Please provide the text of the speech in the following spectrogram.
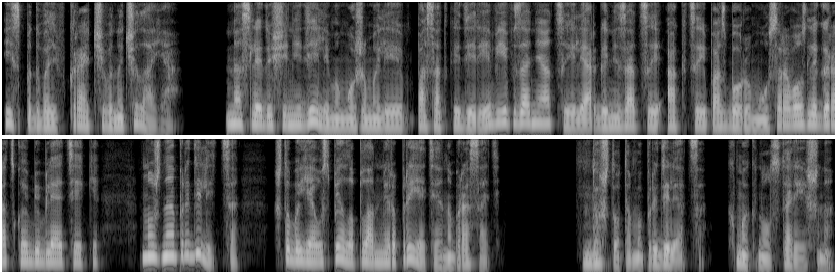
Исподволь вкратчиво начала я. На следующей неделе мы можем или посадкой деревьев заняться, или организацией акции по сбору мусора возле городской библиотеки. Нужно определиться, чтобы я успела план мероприятия набросать». «Да что там определяться?» — хмыкнул старейшина.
